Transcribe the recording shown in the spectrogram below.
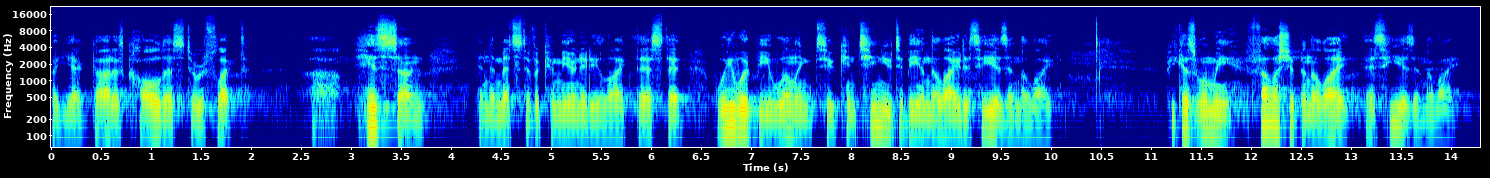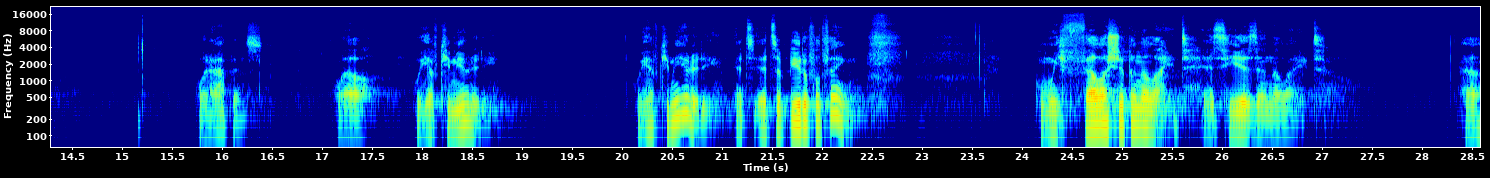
But yet, God has called us to reflect uh, his son in the midst of a community like this, that we would be willing to continue to be in the light as He is in the light. Because when we fellowship in the light as He is in the light, what happens? Well, we have community. We have community. It's, it's a beautiful thing. When we fellowship in the light as He is in the light, huh?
